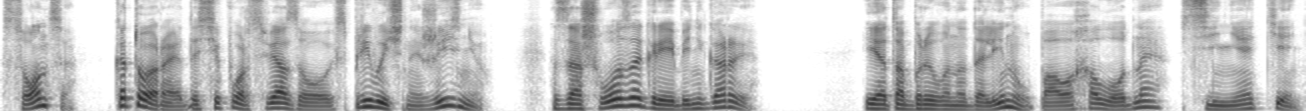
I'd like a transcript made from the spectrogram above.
Солнце, которое до сих пор связывало их с привычной жизнью, зашло за гребень горы, и от обрыва на долину упала холодная синяя тень.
